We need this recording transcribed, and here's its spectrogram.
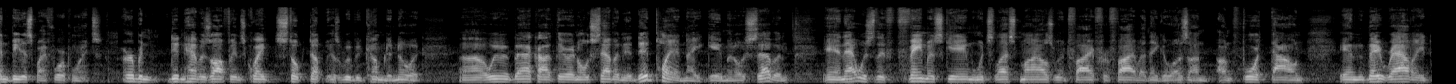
and beat us by 4 points Urban didn't have his offense quite stoked up as we would come to know it uh, we went back out there in 07. It did play a night game in 07, and that was the famous game in which Les Miles went five for five, I think it was, on, on fourth down. And they rallied.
